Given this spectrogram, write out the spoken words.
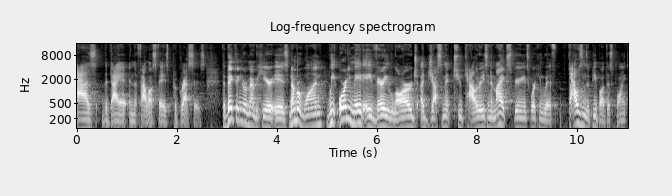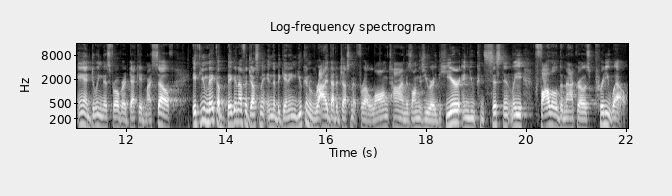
as the diet in the fat loss phase progresses. The big thing to remember here is number one, we already made a very large adjustment to calories. And in my experience working with thousands of people at this point and doing this for over a decade myself, if you make a big enough adjustment in the beginning, you can ride that adjustment for a long time as long as you are adhere and you consistently follow the macros pretty well.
